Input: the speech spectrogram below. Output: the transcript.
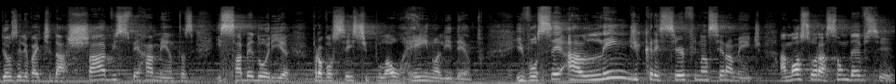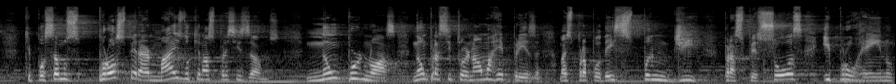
Deus ele vai te dar chaves, ferramentas e sabedoria para você estipular o reino ali dentro. E você, além de crescer financeiramente, a nossa oração deve ser que possamos prosperar mais do que nós precisamos, não por nós, não para se tornar uma represa, mas para poder expandir para as pessoas e para o reino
